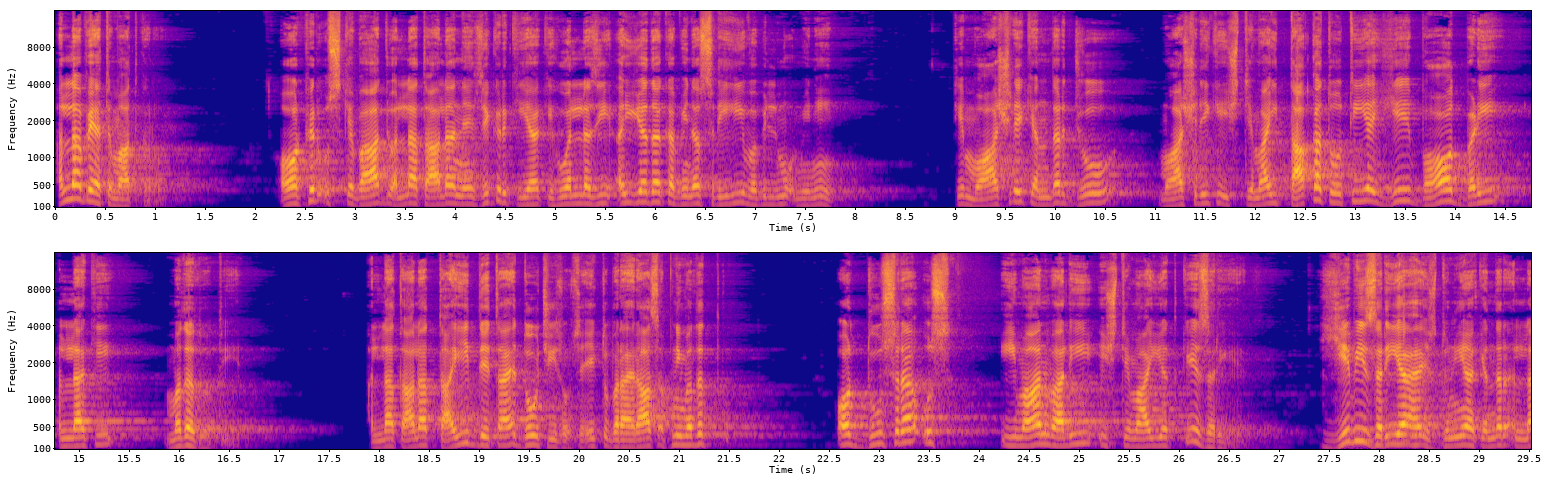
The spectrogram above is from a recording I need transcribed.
اللہ پہ اعتماد کرو۔ اور پھر اس کے بعد جو اللہ تعالیٰ نے ذکر کیا کہ ہو الزی ایدا کا بنسری و کہ معاشرے کے اندر جو معاشرے کی اجتماعی طاقت ہوتی ہے، یہ بہت بڑی اللہ کی مدد ہوتی ہے۔ اللہ تعالیٰ تائید دیتا ہے دو چیزوں سے، ایک تو براہ راست اپنی مدد اور دوسرا اس ایمان والی اجتماعیت کے ذریعے۔ یہ بھی ذریعہ ہے اس دنیا کے اندر اللہ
